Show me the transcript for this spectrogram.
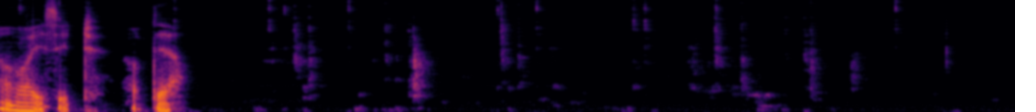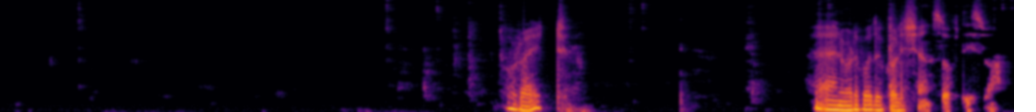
now why is it up there. All right. And what about the collisions of this one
